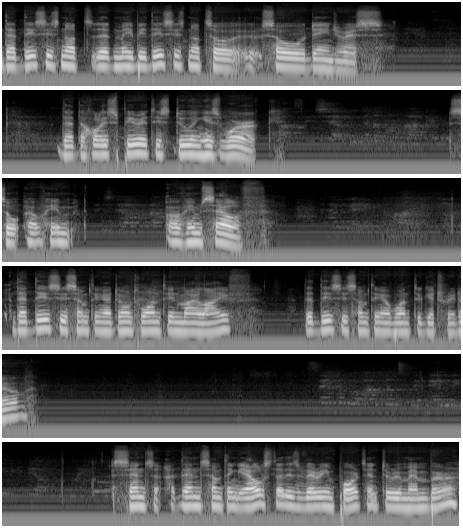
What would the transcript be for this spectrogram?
that this is not that maybe this is not so so dangerous. That the holy spirit is doing his work. So of him of himself. That this is something i don't want in my life. That this is something i want to get rid of. Sense, then something else that is very important to remember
